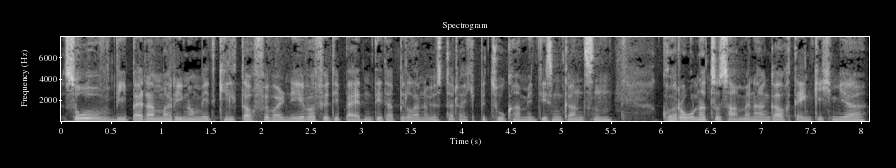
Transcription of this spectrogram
so wie bei der Marino Med gilt auch für Valneva, für die beiden, die da ein bisschen an Österreich Bezug haben in diesem ganzen Corona-Zusammenhang auch, denke ich mir,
